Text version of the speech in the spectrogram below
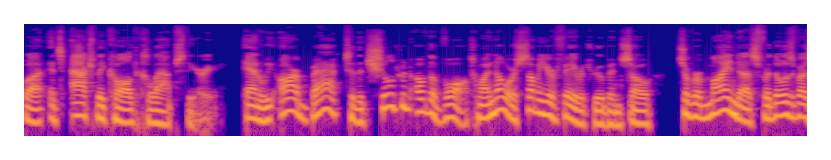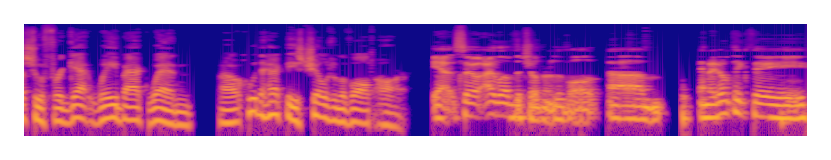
but it's actually called Collapse Theory. And we are back to the Children of the Vault, who I know are some of your favorites, Ruben. So, so remind us, for those of us who forget way back when, uh, who the heck these Children of the Vault are. Yeah, so I love the Children of the Vault, um, and I don't think they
